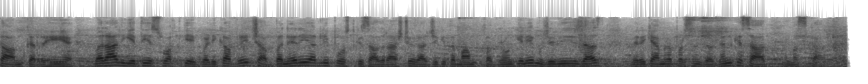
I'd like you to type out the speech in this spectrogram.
काम कर रही हैं। बहरहाल, ये थी इस वक्त की एक बड़ी कवरेज आप बने रही अर्ली पोस्ट के साथ। राष्ट्रीय राज्य की तमाम खबरों के लिए मुझे दीजिए इजाज़त। मेरे कैमरा पर्सन गगन के साथ। नमस्कार।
